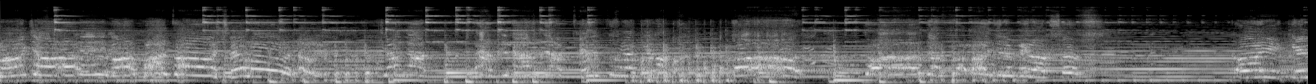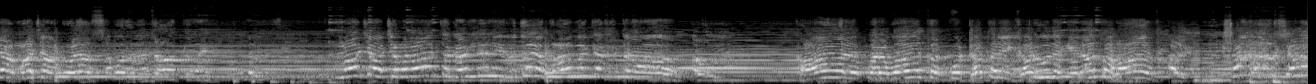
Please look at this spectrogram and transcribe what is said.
माझ्या आई बापाचा शेवट. जगात टाकण्याचा केला काही माझ्या डोळ्यासमोर जात नाही. माझ्या जीवनात घडलेली हृदय भावच्या घटना काल परवाच कुठ तरी घडून गेला तो हात क्षणा क्षणा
